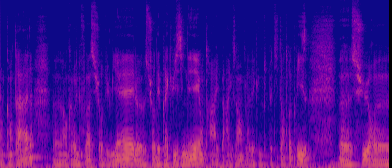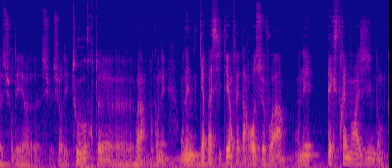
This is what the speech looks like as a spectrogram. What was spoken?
le Cantal, euh, encore une fois sur du miel, sur des plats cuisinés. On travaille par exemple avec une toute petite entreprise sur, sur, des, sur, sur, des tourtes. voilà, donc on, est, on a une capacité en fait à recevoir. On est extrêmement agile, donc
